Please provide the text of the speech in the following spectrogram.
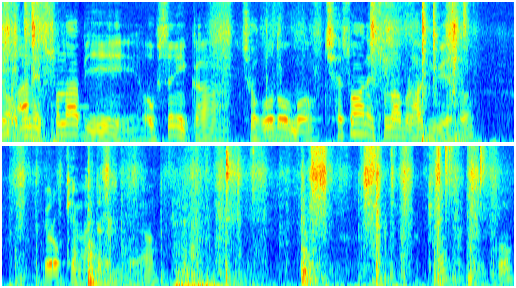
요 안에 수납이 없으니까 적어도 뭐 최소한의 수납을 하기 위해서 요렇게 만들었고요. 이렇게 그리고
